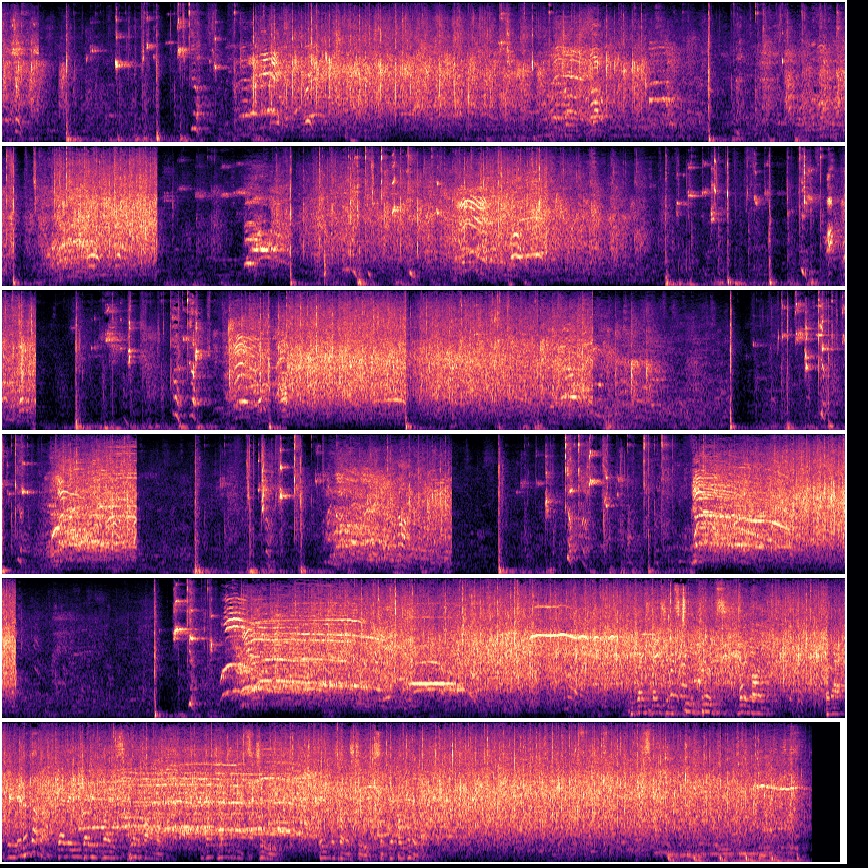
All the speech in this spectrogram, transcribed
Congratulations to Cruz Millibon for that win in another very, very close quarterfinal. Congratulations to him as well as to Sergei Polcanova.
